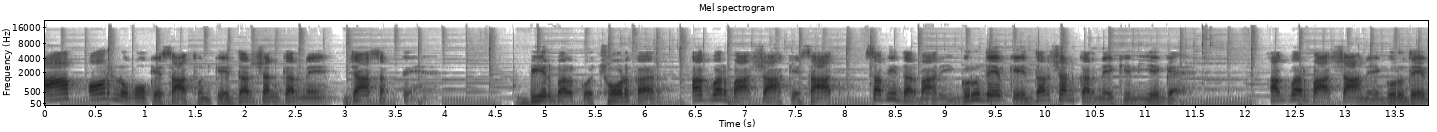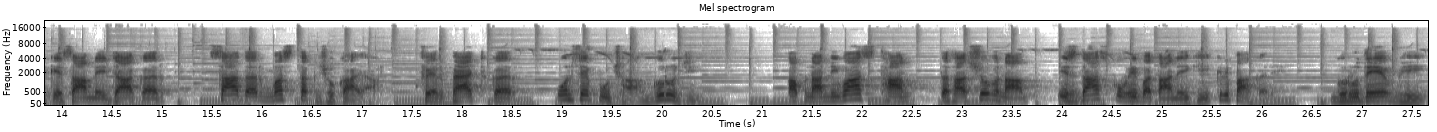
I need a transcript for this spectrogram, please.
आप और लोगों के साथ उनके दर्शन करने जा सकते हैं। बीरबल को छोड़कर अकबर बादशाह के साथ सभी दरबारी गुरुदेव के दर्शन करने के लिए गए। अकबर बादशाह ने गुरुदेव के सामने जाकर सादर मस्तक झुकाया। फिर बैठकर उनसे पूछा, गुरुजी, अपना निवास स्थान तथा शुभ नाम इस दास को भी बताने की कृपा करें। गुरुदेव भी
